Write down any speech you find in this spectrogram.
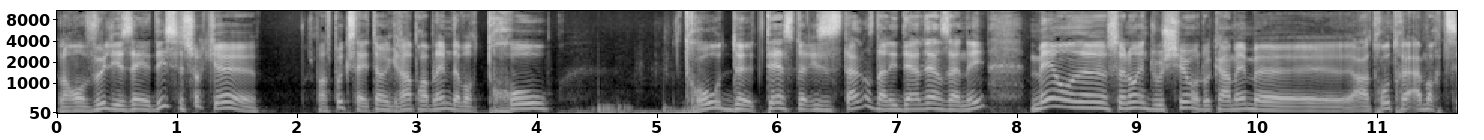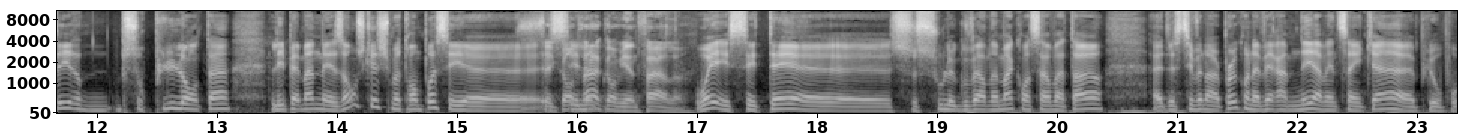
Alors, on veut les aider. C'est sûr que je pense pas que ça a été un grand problème d'avoir trop trop de tests de résistance dans les dernières années, mais on, selon Andrew Scheer, on doit quand même, euh, entre autres, amortir sur plus longtemps les paiements de maison. Ce que je me trompe pas, c'est... Euh, c'est le contraire qu'on vient de faire, là. Oui, c'était euh, sous le gouvernement conservateur de Stephen Harper qu'on avait ramené à 25 ans plus haut. Oui,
